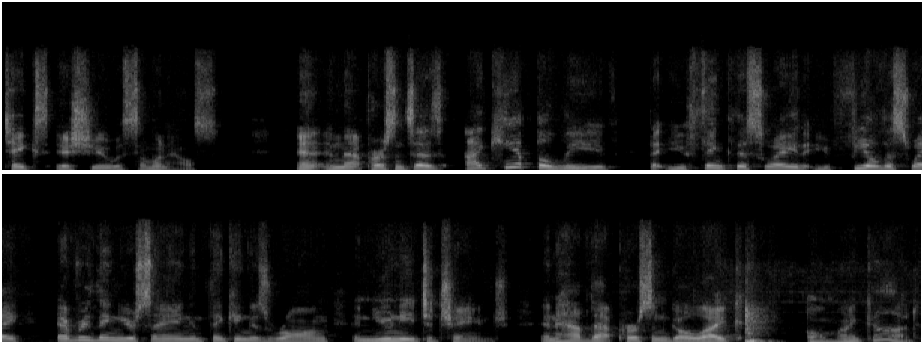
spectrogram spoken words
takes issue with someone else, and, and that person says, "I can't believe that you think this way, that you feel this way. Everything you're saying and thinking is wrong and you need to change. And have that person go like, "Oh my god.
